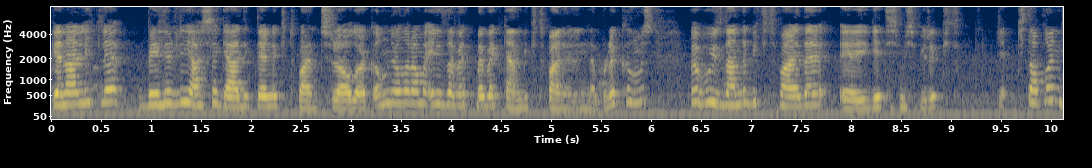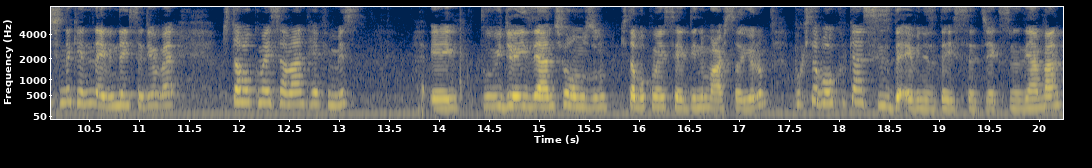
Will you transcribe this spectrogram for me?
Genellikle belirli yaşa geldiklerinde kütüphane çırağı olarak alınıyorlar ama Elizabeth bebekken bir kütüphanenin önüne bırakılmış. Ve bu yüzden de bir kütüphanede e, yetişmiş biri. Kitapların içinde kendini evinde hissediyor ve kitap okumayı seven hepimiz e, bu videoyu izleyen çoğumuzun kitap okumayı sevdiğini varsayıyorum. Bu kitabı okurken siz de evinizde hissedeceksiniz. Yani ben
